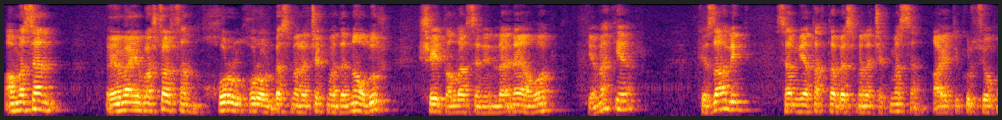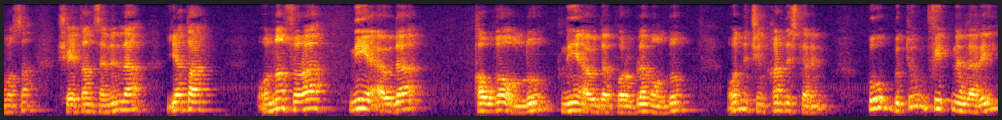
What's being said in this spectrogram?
Ama sen yemeğe başlarsan horul horul besmele çekmeden ne olur? Şeytanlar seninle ne yapar? Yemek yer. Kezalik sen yatakta besmele çekmezsen, ayeti kürsi okumazsan şeytan seninle yatar. Ondan sonra niye evde kavga oldu? Niye evde problem oldu? Onun için kardeşlerim bu bütün fitneleri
